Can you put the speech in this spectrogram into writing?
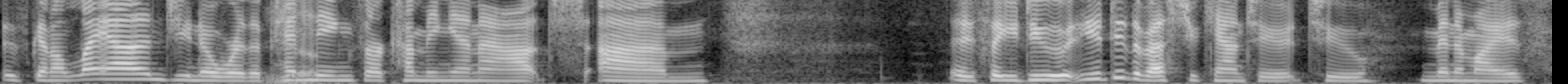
is going to land. You know where the Yeah. pendings are coming in at. Um, uh, so you do you do the best you can to to minimize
